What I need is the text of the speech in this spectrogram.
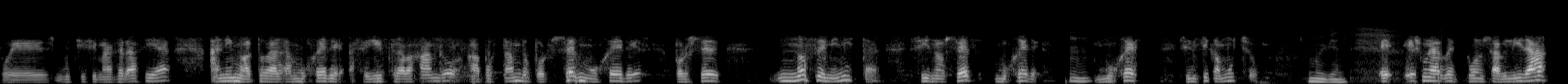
Pues muchísimas gracias. Animo a todas las mujeres a seguir trabajando, apostando por ser mujeres por ser no feministas, sino ser mujeres. Mujer significa mucho. Muy bien. E, es una responsabilidad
